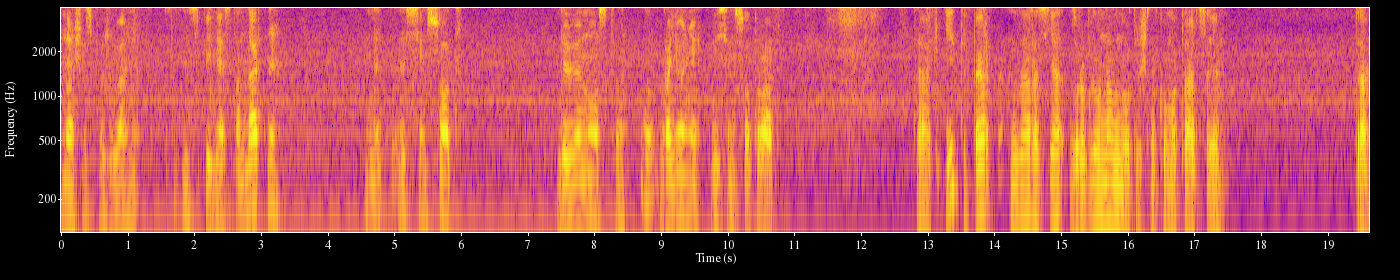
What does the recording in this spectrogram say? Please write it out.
Наше споживання, в принципі, йде стандартне. 790, ну, в районі 800 Вт. Так, і тепер зараз я зроблю на внутрішню комутацію. Так,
